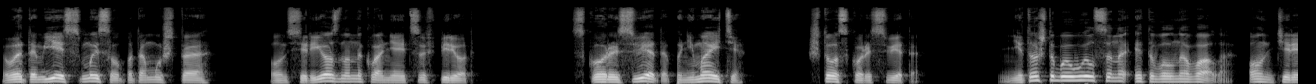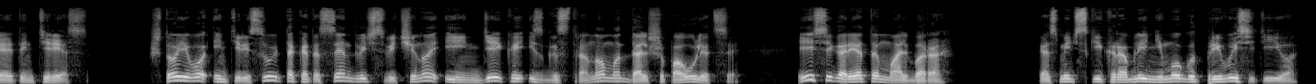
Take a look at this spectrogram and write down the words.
В этом есть смысл, потому что... Он серьезно наклоняется вперед. Скорость света, понимаете? Что скорость света? Не то чтобы Уилсона это волновало, он теряет интерес. Что его интересует, так это сэндвич с ветчиной и индейкой из гастронома дальше по улице. И сигарета Мальбора, Космические корабли не могут превысить ее,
